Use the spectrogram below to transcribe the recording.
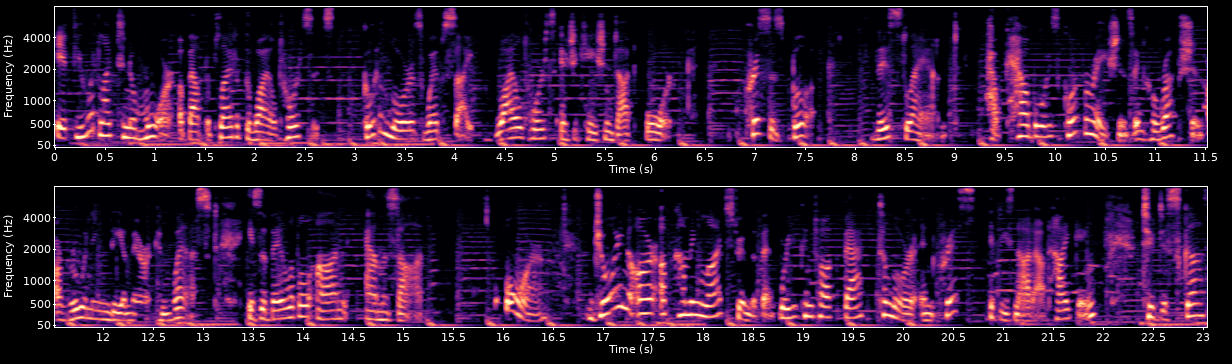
If you would like to know more about the plight of the wild horses, go to Laura's website, wildhorseeducation.org. Chris's book, This Land How Cowboys, Corporations, and Corruption Are Ruining the American West, is available on Amazon. Or join our upcoming live stream event where you can talk back to Laura and Chris, if he's not out hiking, to discuss,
